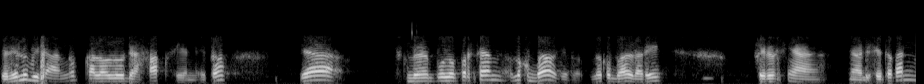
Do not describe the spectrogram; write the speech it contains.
Jadi lu bisa anggap kalau lu udah vaksin itu ya 90% lu kebal gitu. Lu kebal dari virusnya. Nah di situ kan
